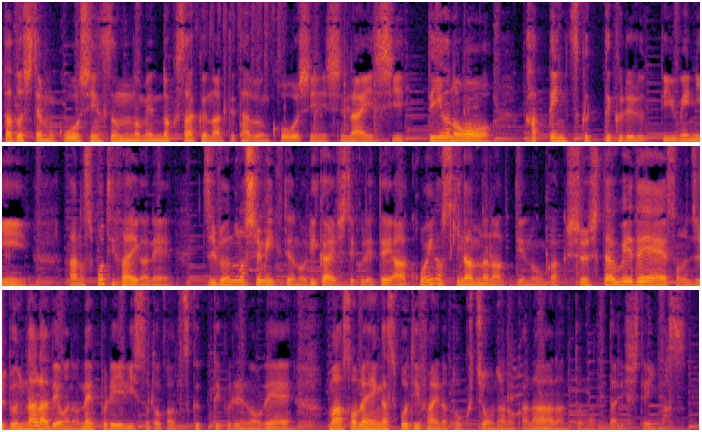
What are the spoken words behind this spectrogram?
たとしても更新すんのめんどくさくなって多分更新しないしっていうのを勝手に作ってくれるっていう上に、あの、Spotify がね、自分の趣味っていうのを理解してくれて、あ、こういうの好きなんだなっていうのを学習した上で、その自分ならではのね、プレイリストとかを作ってくれるので、まあその辺が Spotify の特徴なのかななんて思ったりしています。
